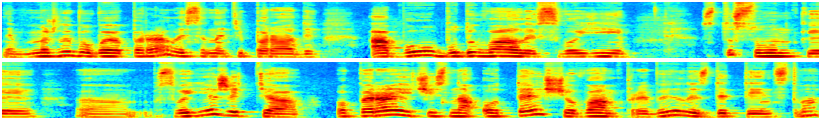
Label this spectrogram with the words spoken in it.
Можливо, ви опиралися на ті поради, або будували свої стосунки, е, своє життя опираючись на те, що вам привили з дитинства,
